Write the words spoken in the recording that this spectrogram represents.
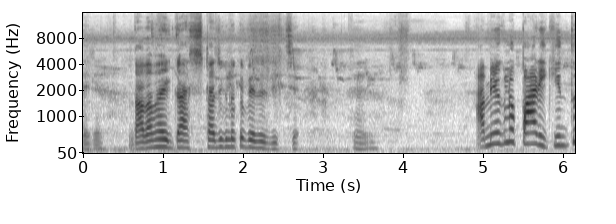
এই যে দাদাভাই গাছ টাছগুলোকে বেঁধে দিচ্ছে। আমি এগুলো পারি, কিন্তু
